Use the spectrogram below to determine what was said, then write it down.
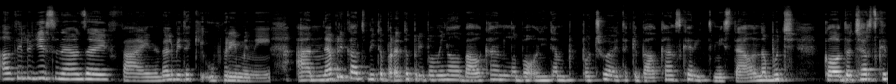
ale tí ľudia sú naozaj fajn, veľmi takí úprimní. A napríklad mi to preto pripomínal Balkán, lebo oni tam počúvajú také balkánske rytmy stále. No buď kolotočarské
